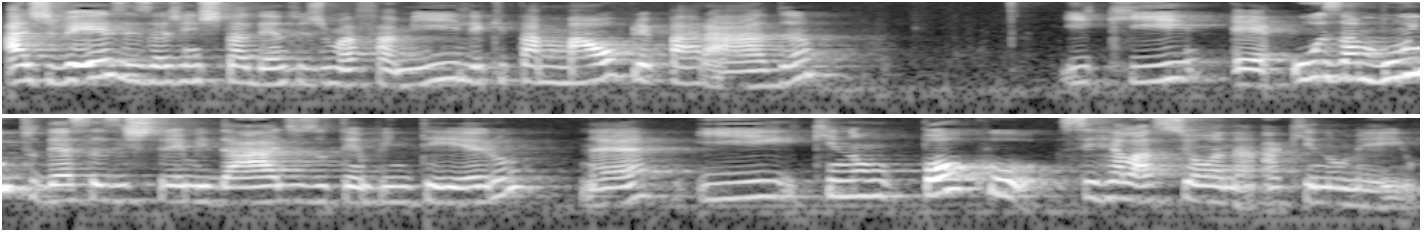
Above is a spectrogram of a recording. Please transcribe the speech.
Às vezes a gente está dentro de uma família que está mal preparada e que é, usa muito dessas extremidades o tempo inteiro, né? E que não pouco se relaciona aqui no meio.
